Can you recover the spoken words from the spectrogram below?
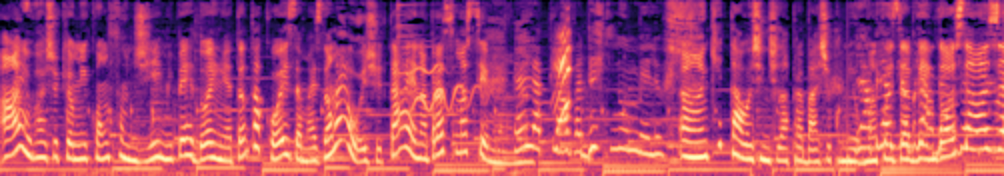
Ah, eu acho que eu me confundi. Me perdoem, é tanta coisa, mas não é hoje, tá? É na próxima semana. É a prova dos números. Ah, que tal a gente ir lá pra baixo comer Blá, alguma coisa blá, bem blá, gostosa?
